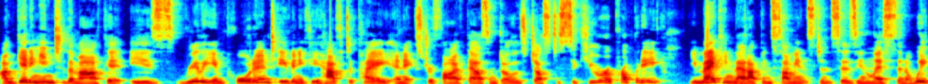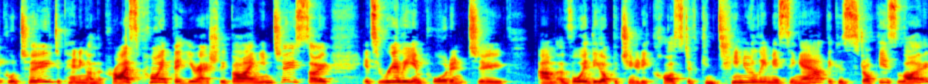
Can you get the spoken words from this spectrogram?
um, getting into the market is really important. Even if you have to pay an extra $5,000 just to secure a property, you're making that up in some instances in less than a week or two, depending on the price point that you're actually buying into. So it's really important to um, avoid the opportunity cost of continually missing out because stock is low.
